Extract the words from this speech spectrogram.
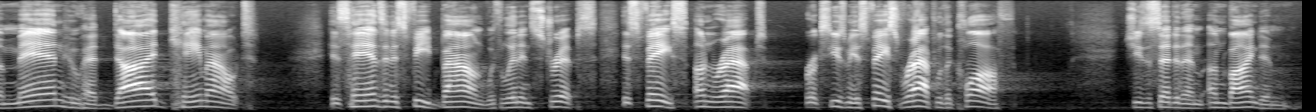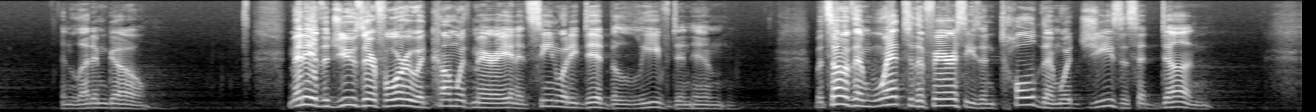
The man who had died came out, his hands and his feet bound with linen strips, his face unwrapped, or excuse me, his face wrapped with a cloth. Jesus said to them, Unbind him and let him go. Many of the Jews, therefore, who had come with Mary and had seen what he did, believed in him. But some of them went to the Pharisees and told them what Jesus had done.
